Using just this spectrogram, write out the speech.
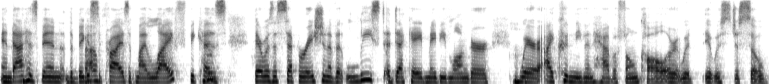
And that has been the biggest wow. surprise of my life because there was a separation of at least a decade, maybe longer, mm. where I couldn't even have a phone call or it would, it was just so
